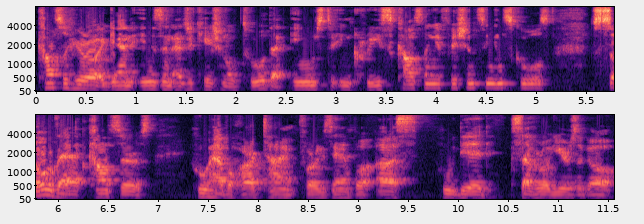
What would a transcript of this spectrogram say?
Counsel Hero, again, is an educational tool that aims to increase counseling efficiency in schools so that counselors who have a hard time, for example, us who did several years ago,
